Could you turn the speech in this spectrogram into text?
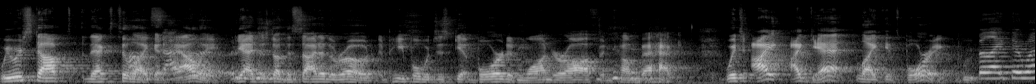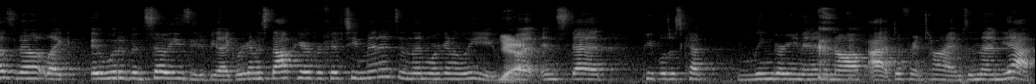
We were stopped next to like an side of the alley. Yeah, just on the side of the road, and people would just get bored and wander off and come back. Which I I get, like it's boring. But like there was no like it would have been so easy to be like we're gonna stop here for 15 minutes and then we're gonna leave. Yeah. But instead, people just kept lingering in and off at different times, and then yeah.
